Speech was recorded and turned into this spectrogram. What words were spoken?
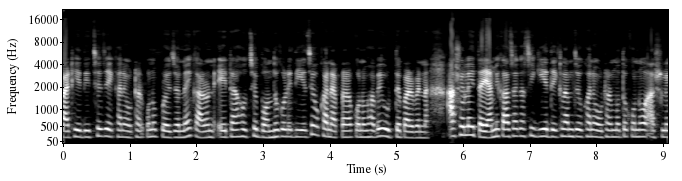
পাঠিয়ে দিচ্ছে যে এখানে ওঠার কোনো প্রয়োজন নেই, কারণ এটা হচ্ছে বন্ধ করে দিয়েছে, ওখানে আপনারা কোনোভাবেই উঠতে পারবেন না। আসলেই তাই, আমি কাছাকাছি গিয়ে দেখলাম যে ওখানে ওঠার মতো কোনো আসলে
